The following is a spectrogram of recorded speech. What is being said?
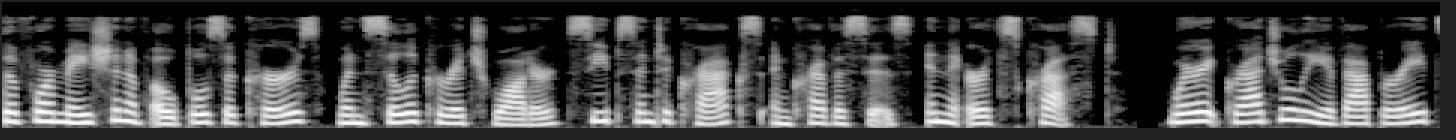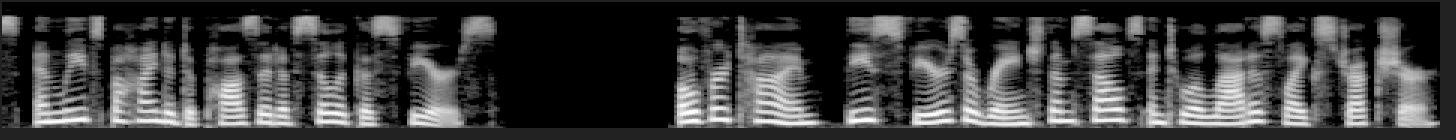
The formation of opals occurs when silica-rich water seeps into cracks and crevices in the Earth's crust, where it gradually evaporates and leaves behind a deposit of silica spheres. Over time, these spheres arrange themselves into a lattice-like structure,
